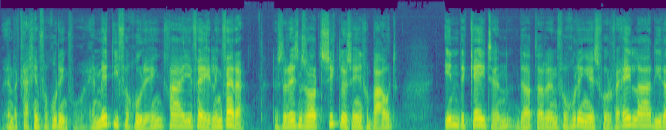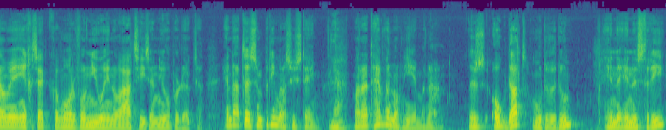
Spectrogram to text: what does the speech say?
En daar krijg je een vergoeding voor. En met die vergoeding ga je veredeling verder. Dus er is een soort cyclus ingebouwd in de keten dat er een vergoeding is voor veredelaar die dan weer ingezet kan worden voor nieuwe innovaties en nieuwe producten. En dat is een prima systeem. Ja. Maar dat hebben we nog niet in banaan. Dus ook dat moeten we doen in de industrie.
